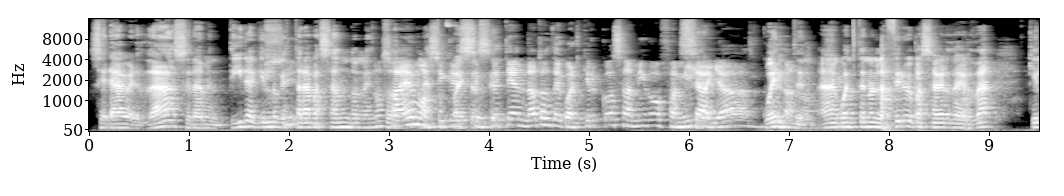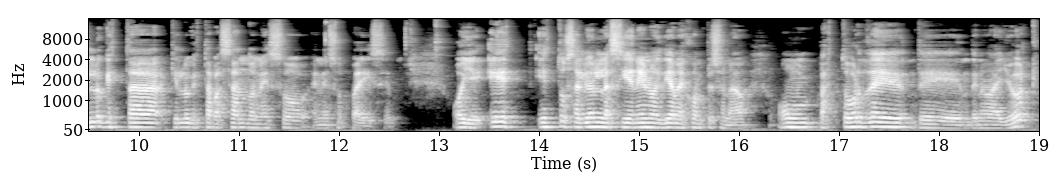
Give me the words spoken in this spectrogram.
¿será verdad? ¿Será mentira? ¿Qué es lo que estará pasando en estos No sabemos, así que si ustedes tienen datos de cualquier cosa, amigos, familia, ya... Cuenten, ah, cuéntenos la firme para saber de verdad qué es lo que está, qué es lo que está pasando en, eso, en esos países. Oye, esto salió en la CNN hoy día me dejó impresionado. Un pastor de, Nueva York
